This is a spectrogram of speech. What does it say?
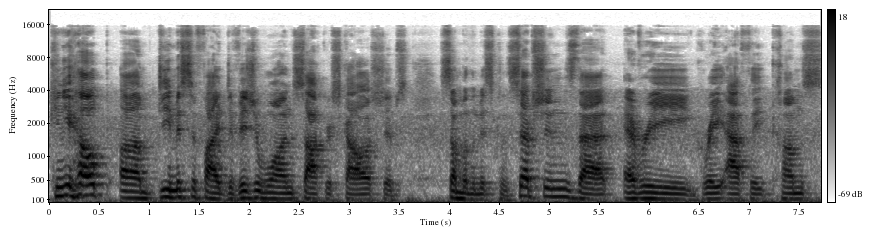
Can you help um, demystify Division One soccer scholarships? Some of the misconceptions that every great athlete comes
